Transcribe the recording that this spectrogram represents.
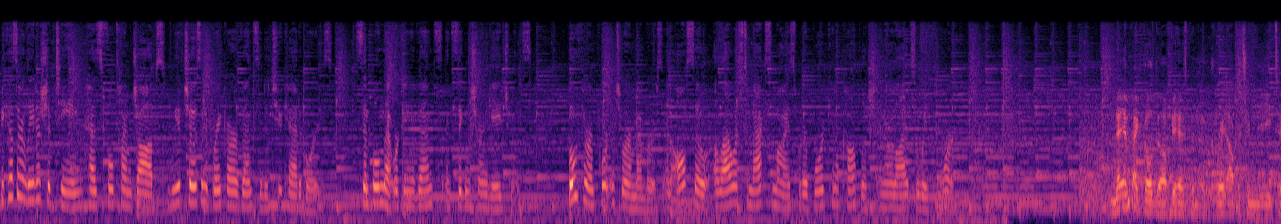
Because our leadership team has full-time jobs, we have chosen to break our events into two categories, simple networking events and signature engagements. Both are important to our members and also allow us to maximize what our board can accomplish in our lives away from work. Net Impact Philadelphia has been a great opportunity to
